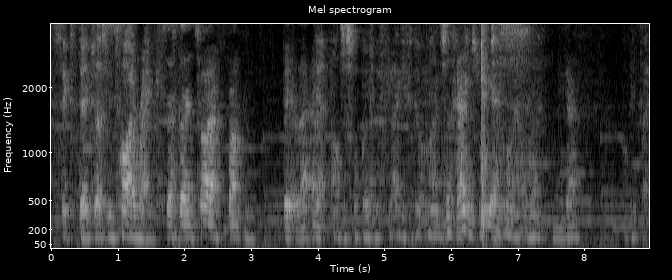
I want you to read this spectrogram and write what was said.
Six dead. That's the entire rank. So that's the entire front bit of that. Yeah? I'll just swap over the flag if you don't mind. sir. Okay, Just yes. There you go. I'll be back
